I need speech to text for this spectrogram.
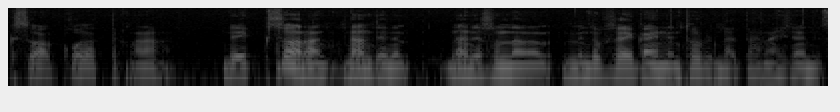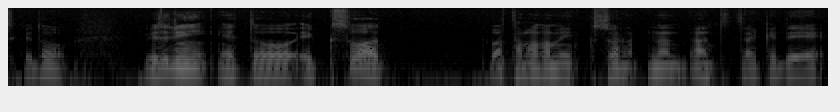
う。XOR はこうだったかな。で、XOR なんてなんでなんでそんなめんどくさい概念取るんだって話なんですけど、別に、えっと、XOR はたまたま XOR ななってただけで、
